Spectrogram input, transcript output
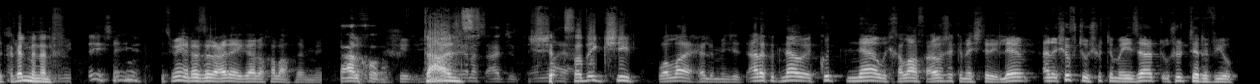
أقل من 1000 إيه 600 600 نزلوا عليه قالوا خلاص يا عمي تعال خذها تعال. صديق شيل. والله حلو من جد. أنا كنت ناوي كنت ناوي خلاص على وشك إني أشتري. ليه؟ أنا شفته وشفت ميزات وشفت ال review.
